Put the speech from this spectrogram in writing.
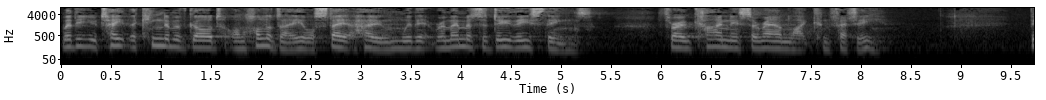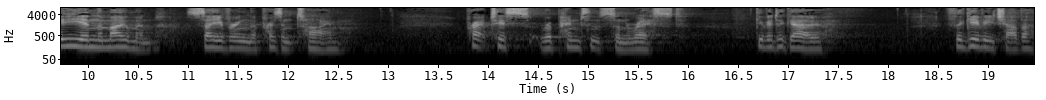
Whether you take the kingdom of God on holiday or stay at home with it, remember to do these things. Throw kindness around like confetti. Be in the moment, savoring the present time. Practice repentance and rest. Give it a go. Forgive each other.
